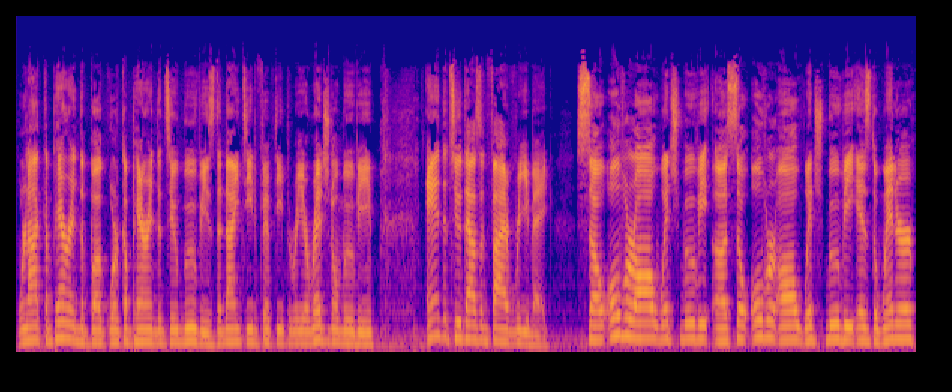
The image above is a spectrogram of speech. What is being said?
we're not comparing the book, we're comparing the two movies, the 1953 original movie and the 2005 remake. So overall, which movie uh so overall, which movie is the winner?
